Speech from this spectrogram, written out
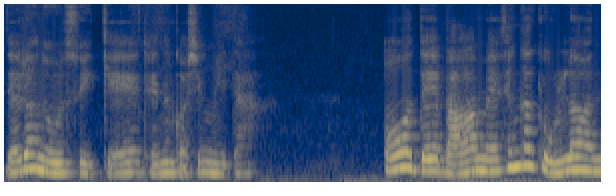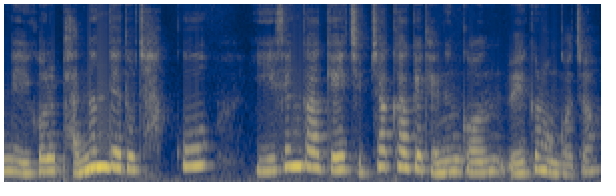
내려놓을 수 있게 되는 것입니다. 어, 내 마음에 생각이 올라왔네. 이걸 봤는데도 자꾸 이 생각에 집착하게 되는 건 왜 그런 거죠?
